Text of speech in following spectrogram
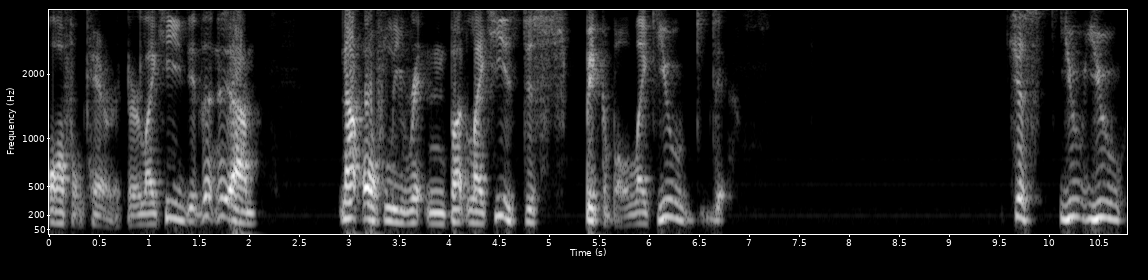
awful character. Like he um not awfully written but like he's despicable. Like you just you you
